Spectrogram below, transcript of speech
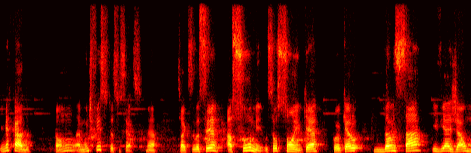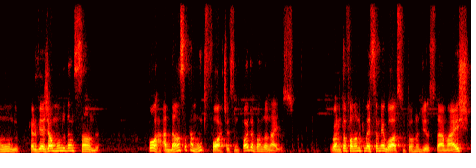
e mercado. Então, é muito difícil ter sucesso. Né? Só que se você assume o seu sonho, que é, pô, eu quero dançar e viajar o mundo, quero viajar o mundo dançando. Porra, a dança está muito forte, você não pode abandonar isso. Agora, não estou falando que vai ser um negócio em torno disso, tá? mas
